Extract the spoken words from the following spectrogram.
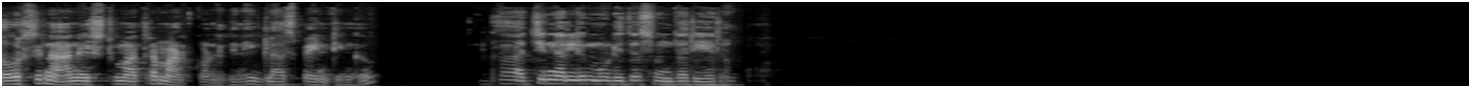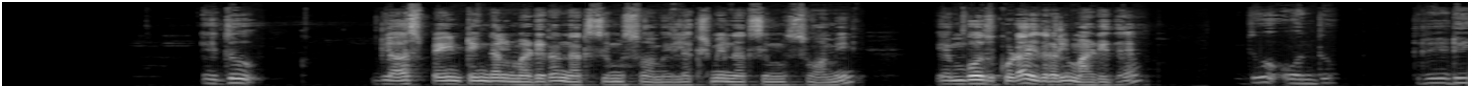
ತೋರಿಸಿ ನಾನು ಇಷ್ಟು ಮಾತ್ರ ಮಾಡ್ಕೊಂಡಿದ್ದೀನಿ ಗ್ಲಾಸ್ ಪೇಂಟಿಂಗು. ಗಾಜಿನಲ್ಲಿ ಮೂಡಿದ ಸುಂದರಿಯರು. ಇದು ಗ್ಲಾಸ್ ಪೇಂಟಿಂಗಲ್ಲಿ ಮಾಡಿರೋ ನರಸಿಂಹಸ್ವಾಮಿ, ಲಕ್ಷ್ಮೀ ನರಸಿಂಹಸ್ವಾಮಿ ಎಂಬೋಸ್ ಕೂಡ ಇದರಲ್ಲಿ ಮಾಡಿದೆ. ಇದು ಒಂದು ತ್ರೀ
